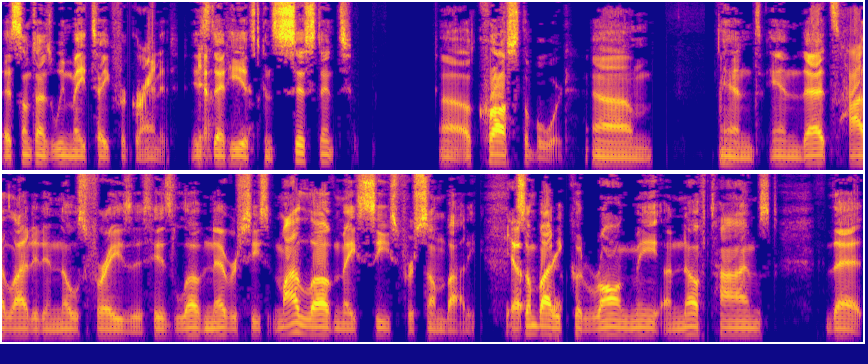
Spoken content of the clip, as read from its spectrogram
that sometimes we may take for granted is yeah. that he is consistent uh, across the board. Um, and, and that's highlighted in those phrases. His love never ceases. My love may cease for somebody. Yep. Somebody could wrong me enough times that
